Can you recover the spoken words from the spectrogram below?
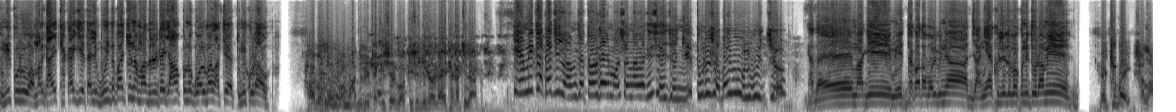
তুমি করো আমার গায়ে ঠেকাইছে তাহলে বুঝতে পারছ না মাদুলিটা যাও কোনো গোলমাল আছে তুমি কুড়াও। হ্যাঁ গো বৌমা মাদুলিটা কিসের গো? কিসের জন্য গায়ে থাকাছিল এমনি ঠেকাছিলাম যে তোর গায়ে মশা না লাগে সেই জন্য তোরা সবাই বুঝছ? আরে মিথ্যা কথা বলবি না জানিয়া খুলে দেবো কোনি তোর আমি। এ চুপ ভাই শালা?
